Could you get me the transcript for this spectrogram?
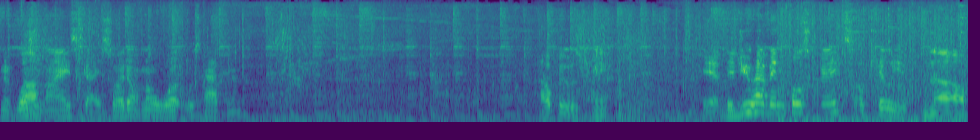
And it wasn't Huh? my ice guy, so I don't know what was happening. I hope it was me. Yeah, did you have impulse grenades? I'll kill you. No.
